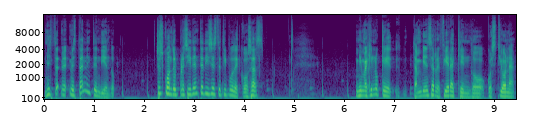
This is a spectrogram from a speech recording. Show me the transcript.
Me, están entendiendo. Entonces, cuando el presidente dice este tipo de cosas, me imagino que también se refiere a quien lo cuestiona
